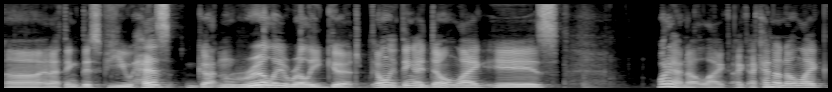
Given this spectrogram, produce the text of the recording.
Uh, and I think this view has gotten really, really good. The only thing I don't like is, what do I not like? I, I kind of don't like,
